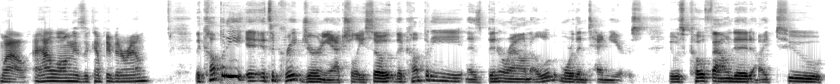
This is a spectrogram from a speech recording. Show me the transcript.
Wow. And how long has the company been around? The company, it's a great journey, actually. So the company has been around a little bit more than 10 years. It was co founded by two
